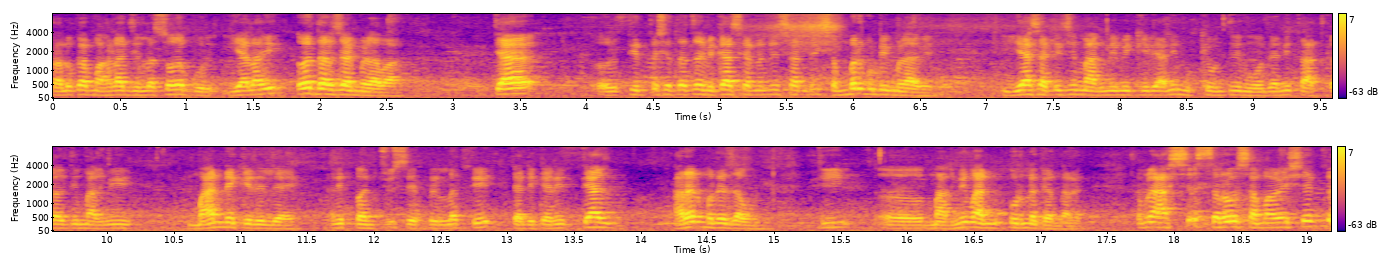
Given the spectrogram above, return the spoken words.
तालुका महाडा जिल्हा सोलापूर यालाही अ दर्जा मिळावा. त्या तीर्थक्षेत्राचा विकास करण्यासाठी शंभर कोटी मिळावे. यासाठीची मागणी मी केली आणि मुख्यमंत्री महोदयांनी तात्काळ ती मागणी मान्य केलेली आहे. आणि पंचवीस एप्रिलला ते त्या ठिकाणी त्या आरणमध्ये जाऊन ती मागणी मान पूर्ण करणार आहे. त्यामुळे असे सर्वसमावेशक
